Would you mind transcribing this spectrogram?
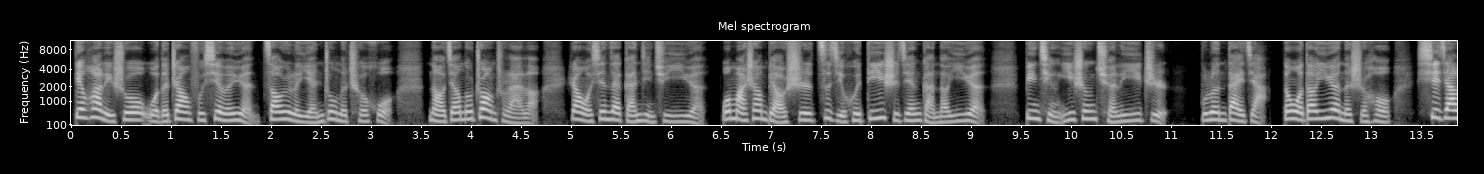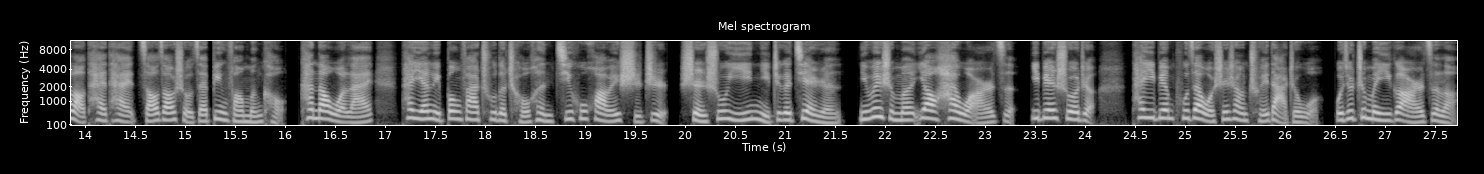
电话里说我的丈夫谢文远遭遇了严重的车祸，脑浆都撞出来了，让我现在赶紧去医院。我马上表示自己会第一时间赶到医院，并请医生全力医治。不论代价。等我到医院的时候，谢家老太太早早守在病房门口，看到我来，她眼里迸发出的仇恨几乎化为实质。沈淑仪，你这个贱人，你为什么要害我儿子？一边说着，她一边扑在我身上捶打着我。我就这么一个儿子了，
